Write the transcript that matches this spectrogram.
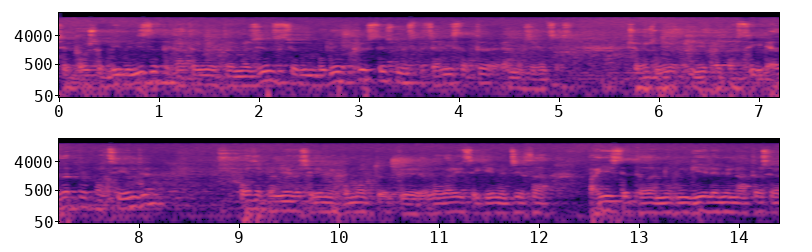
që e ka shërbimin njëzet e katër orë të emergjencës që është mbuluar kryesisht me specialista të emergjencës, që është një një përparësi edhe për pacientin, po edhe për neve që jemi komod te llogaritë i kemi gjitha pajisjet edhe nuk ngelemi në atë që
